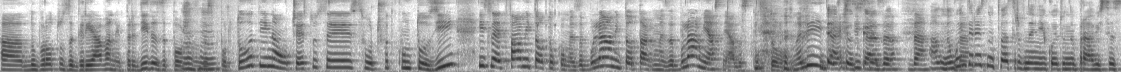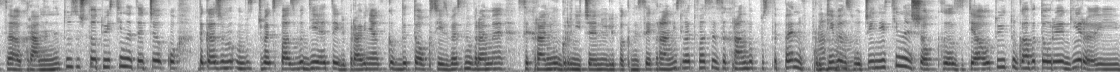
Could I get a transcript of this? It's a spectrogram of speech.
а, доброто загряване преди да започнат mm-hmm. да спортуват и много често се случват контузии и след това ми то тук ме заболя, ми то так ме заболя, ми аз няма да спортувам, нали? да, се отказа. Да, а, много да. интересно това сравнение, което направи с а, храненето, защото истината е, че ако, да кажем, човек спазва диета или прави някакъв детокс и известно време се храни ограничено или пък не се храни, след това се захранва постепенно. В противен mm-hmm. случай наистина е шок за тялото и тогава то реагира и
